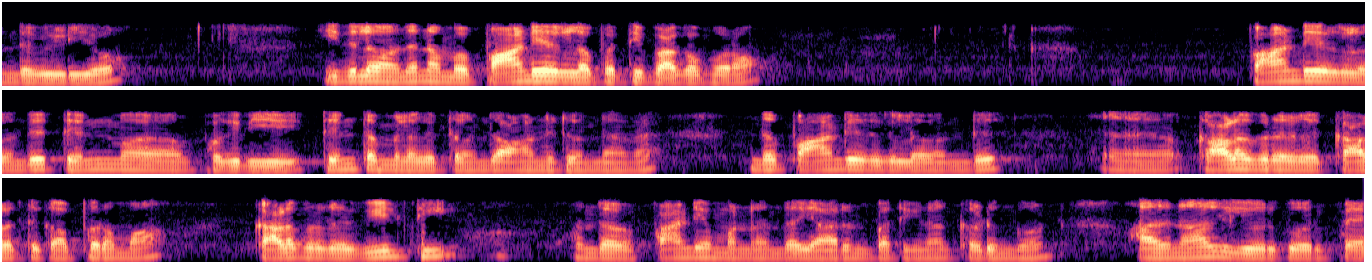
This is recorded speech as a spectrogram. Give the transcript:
இந்த வீடியோ இதில் வந்து நம்ம பாண்டியர்களை பற்றி பார்க்க போகிறோம் பாண்டியர்கள் வந்து தென் ம பகுதி தென் தமிழகத்தை வந்து ஆண்டுட்டு வந்தாங்க. இந்த பாண்டியர்களை வந்து காலபிரர்கள் காலத்துக்கு அப்புறமா காலபிரர்களை வீழ்த்தி அந்த பாண்டிய மன்னன் தான் யாருன்னு பார்த்தீங்கன்னா கடுங்கோன். அதனால் இவருக்கு ஒரு பே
